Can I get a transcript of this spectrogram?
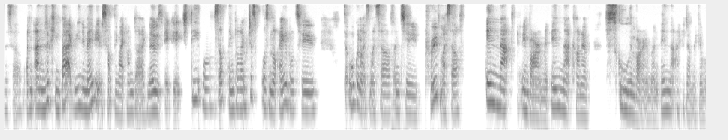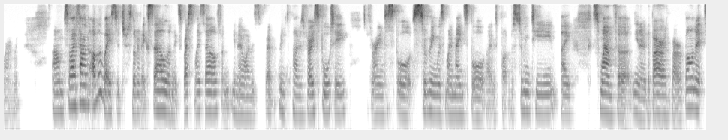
myself. And, and looking back, you know, maybe it was something like undiagnosed ADHD or something, but I just was not able to, to organize myself and to prove myself in that environment, in that kind of school environment, in that academic environment. Um, so I found other ways to sort of excel and express myself. And you know, I was I was very sporty, very into sports. Swimming was my main sport. I was part of a swimming team. I swam for you know the Borough, the Borough of Barnet.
